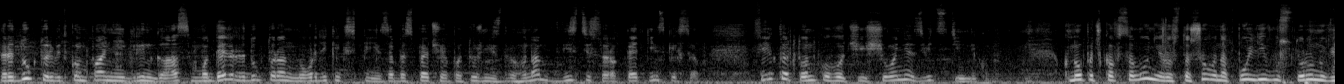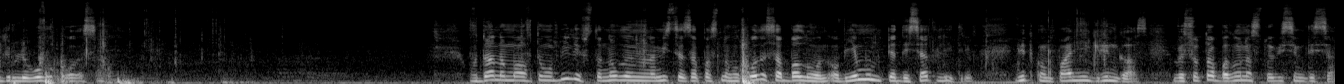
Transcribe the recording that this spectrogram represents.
Редуктор від компанії GreenGas, модель редуктора Nordic XP забезпечує потужність двигуна 245 кінських сил. Фільтр тонкого очищування з відстійником. Кнопочка в салоні розташована по ліву сторону від рульового колеса. В даному автомобілі встановлено на місце запасного колеса балон об'ємом 50 літрів від компанії GreenGas. Висота балона 180.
